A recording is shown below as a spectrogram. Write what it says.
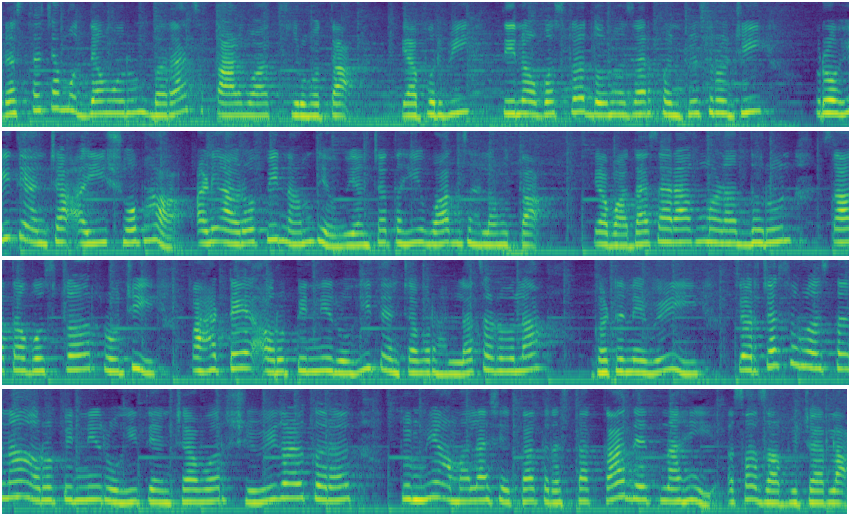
रस्त्याच्या मुद्द्यावरून बराच काळ वाद सुरू होता. यापूर्वी तीन ऑगस्ट दोन हजार पंचवीस रोजी रोहित यांच्या आई शोभा आणि आरोपी नामदेव यांच्यातही वाद झाला होता. या वादाचा राग मनात धरून सात ऑगस्ट रोजी पहाटे आरोपींनी रोहित यांच्यावर हल्ला चढवला. घटनेवेळी चर्चा सुरू असताना आरोपींनी रोहित यांच्यावर शिवीगाळ करत तुम्ही आम्हाला शेतात रस्ता का देत नाही? असा जाब विचारला.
